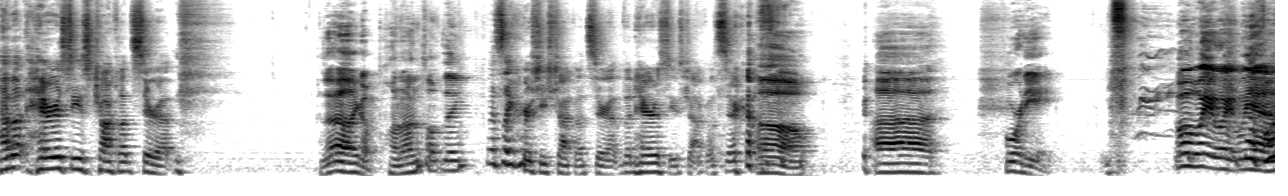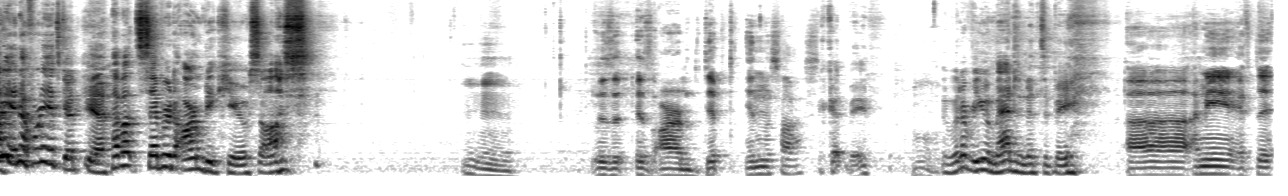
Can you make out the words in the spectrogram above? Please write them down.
How about Heresy's chocolate syrup? Is that like a pun on something? That's like Hershey's chocolate syrup, but Heresy's chocolate syrup. Oh, uh, forty-eight. Oh wait, wait, wait. No, Yeah. 48, no, 48's good. Yeah. How about severed arm BQ sauce? Hmm. Is it is arm dipped in the sauce? It could be. Oh. Whatever you imagine it to be. Uh, I mean, if the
